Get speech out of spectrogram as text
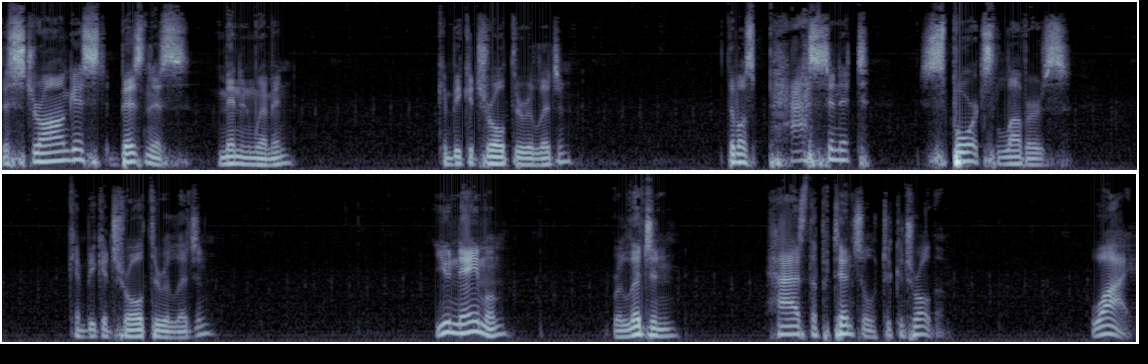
The strongest business men and women can be controlled through religion. The most passionate sports lovers can be controlled through religion. You name them, religion has the potential to control them. Why?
